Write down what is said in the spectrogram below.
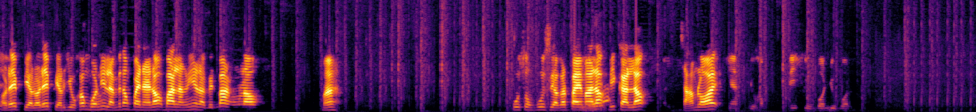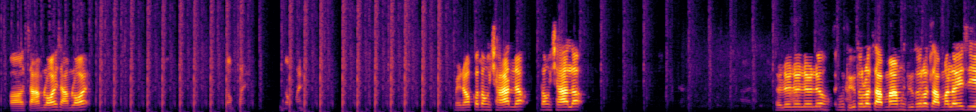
เราได้เปรียบเราได้เปรียบเราอยู่ข้างบนนี่แหละไม่ต้องไปไหนแล้วบ้านหลังนี้แหละเป็นบ้านของเรามาปูส่งปูเสือกันไปมาแล้วพิกันแล้วสามร้อยเนี่ยอยู่ข้างนี่อยู่บนอยู่บน อ่าสามร้อยสามร้อยน้องไหมน้องไหมไม่น็อกก็ต้องชาร์จแล้ว ต้องชาร์จแล้วเร็วเร็วเร็วเร็วเร็วมึงถือโทรศัพท์มา มึงถือโทรศัพท์มาเลยสิ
